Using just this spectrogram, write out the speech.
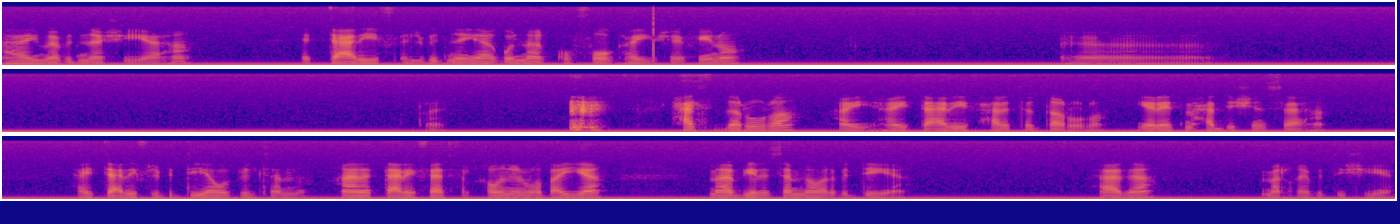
هاي ما بدناش إياها. التعريف اللي بدنا إياه قلنا لكم فوق هاي شايفينه؟ آه. حالة الضرورة هي هي تعريف حالة الضرورة. يا ريت ما حدش ينساها. هي التعريف اللي بدي إياه وبيلزمنا. هاي التعريفات في القوانين الوضعية ما بيلزمنا ولا بدي إياه. هذا ملغي بدي إياه.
